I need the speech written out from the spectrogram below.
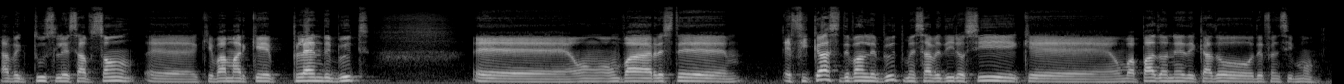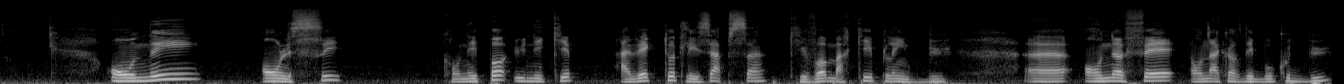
avec tous les absents euh, qui va marquer plein de buts. On, va rester efficace devant les buts, mais ça veut dire aussi qu'on ne va pas donner de cadeaux défensivement. On est, on le sait, qu'on n'est pas une équipe avec tous les absents qui va marquer plein de buts. Euh, on a fait, on a accordé beaucoup de buts.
